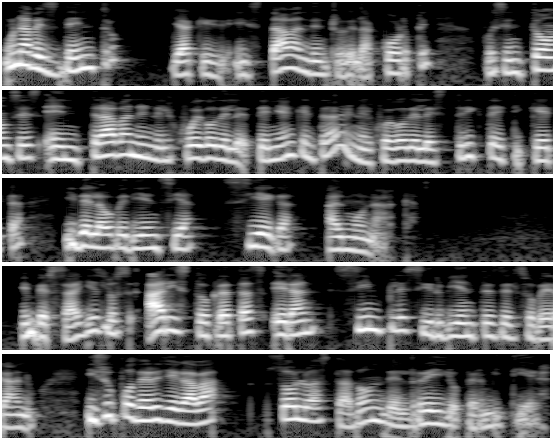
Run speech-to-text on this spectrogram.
Una vez dentro, ya que estaban dentro de la corte, pues entonces entraban en el juego de tenían que entrar en el juego de la estricta etiqueta y de la obediencia ciega al monarca. En Versalles los aristócratas eran simples sirvientes del soberano y su poder llegaba solo hasta donde el rey lo permitiera.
